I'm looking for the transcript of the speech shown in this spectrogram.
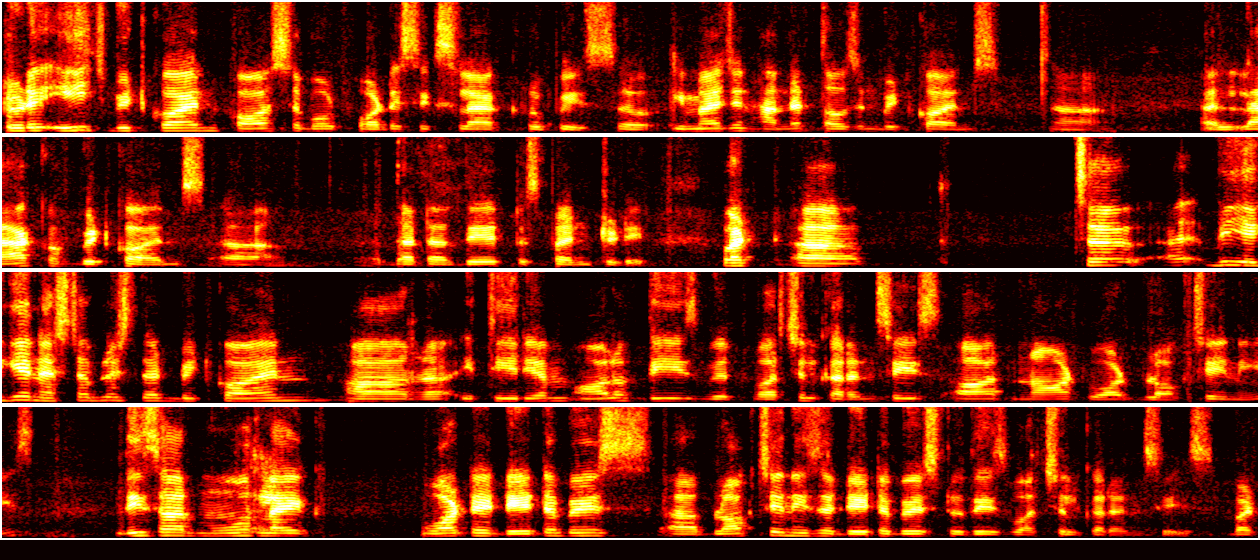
today each bitcoin costs about 46 lakh rupees. So imagine 100,000 bitcoins, uh, a lakh of bitcoins uh, that are there to spend today. But uh, so uh, we again established that Bitcoin or uh, Ethereum, all of these with virtual currencies are not what blockchain is. These are more like what a database, uh, blockchain is a database to these virtual currencies, but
